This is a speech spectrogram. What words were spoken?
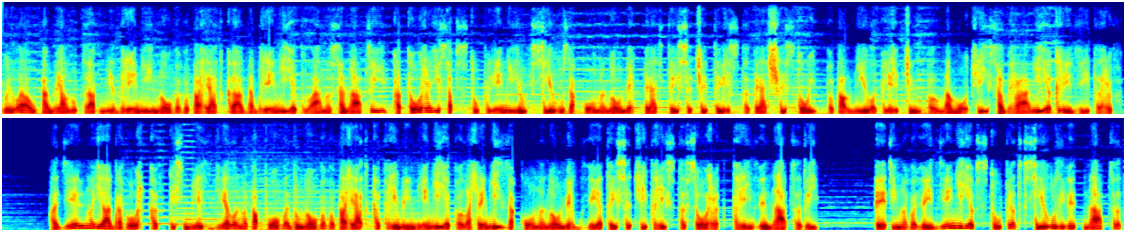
было упомянуто о внедрении нового порядка одобрения плана санации, который со вступлением в силу закона номер 5456 пополнило перечень полномочий собрания кредиторов. Отдельная оговорка в письме сделана по поводу нового порядка применения положений закона номер 2343-12. Эти нововведения вступят в силу 19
